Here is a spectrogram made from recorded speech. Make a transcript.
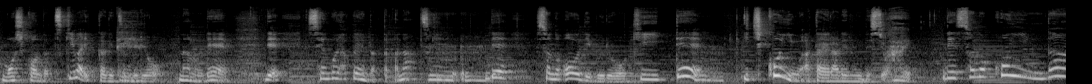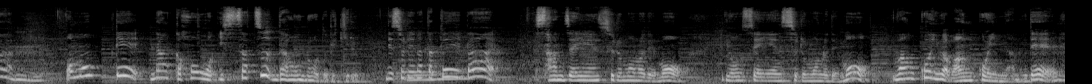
申し込んだ月は1か月無料なので,、で1500円だったかな月、うんうん、でそのオーディブルを聞いて、1コインを与えられるんですよ、はい、でそのコインを持ってなんか本を1冊ダウンロードできる。でそれが例えば3000円するものでも4000円するものでもワンコインはワンコインなので、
